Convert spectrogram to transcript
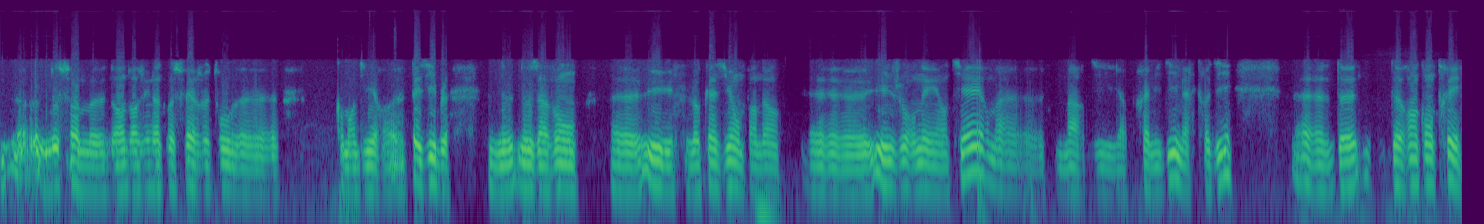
nous sommes dans, une atmosphère, je trouve, euh, comment dire, euh, paisible. Nous, avons eu l'occasion pendant une journée entière, mardi après-midi, mercredi, de, de rencontrer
